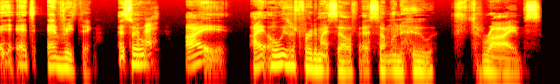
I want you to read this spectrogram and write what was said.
It's everything. Uh, so okay. I I always refer to myself as someone who thrives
